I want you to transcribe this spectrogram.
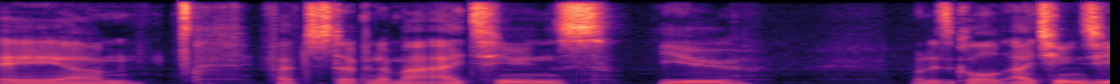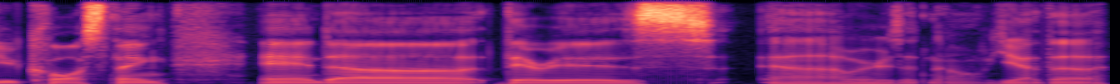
a, um, if I've just opened up my iTunes U, what is it called? iTunes U course thing, and uh, there is, uh, where is it now? Yeah, the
